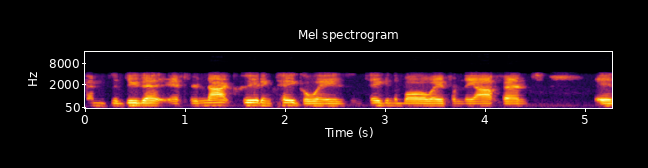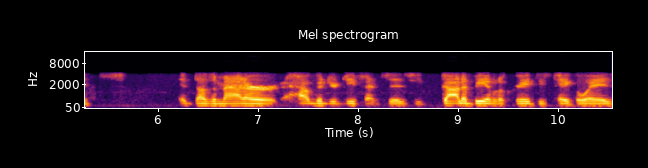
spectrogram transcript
them to do that if you're not creating takeaways and taking the ball away from the offense. It's it doesn't matter how good your defense is. You got to be able to create these takeaways,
